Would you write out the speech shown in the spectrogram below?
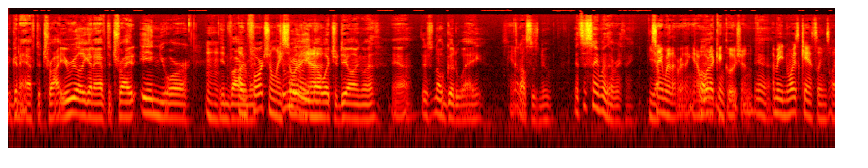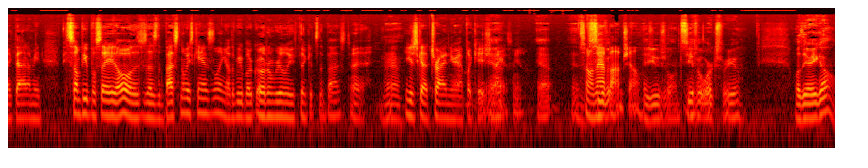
you're going to have to try. You're really going to have to try it in your environment. Unfortunately, to sorta, really know what you're dealing with. Yeah, there's no good way. Yeah. What else is new? It's the same with everything. Yeah. Same with everything. Yeah. Well, what a conclusion. Yeah. I mean, noise canceling's like that. I mean, some people say, "Oh, this is the best noise canceling." Other people are like, "Oh, I don't really think it's the best." Eh, yeah, you just got to try in your application. I Yeah. guess. You know. yeah. And So on that if it- bombshell. as usual, and see if it works for you. Well, there you go.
